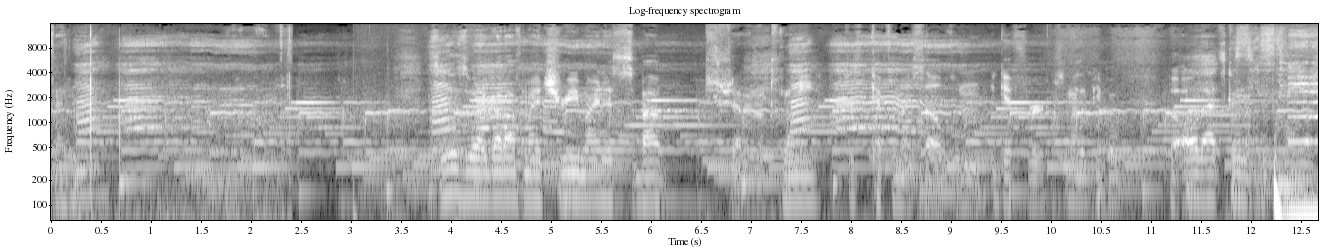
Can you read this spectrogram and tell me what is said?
Seven. So this is what I got off my tree, minus about I don't know 20. Just kept for myself and a gift for some other people. But all that's going up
